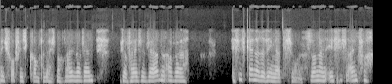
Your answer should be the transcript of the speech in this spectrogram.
Ich hoffe, ich komme vielleicht noch weiser werden, wieder weise werden, aber es ist keine Resignation, sondern es ist einfach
